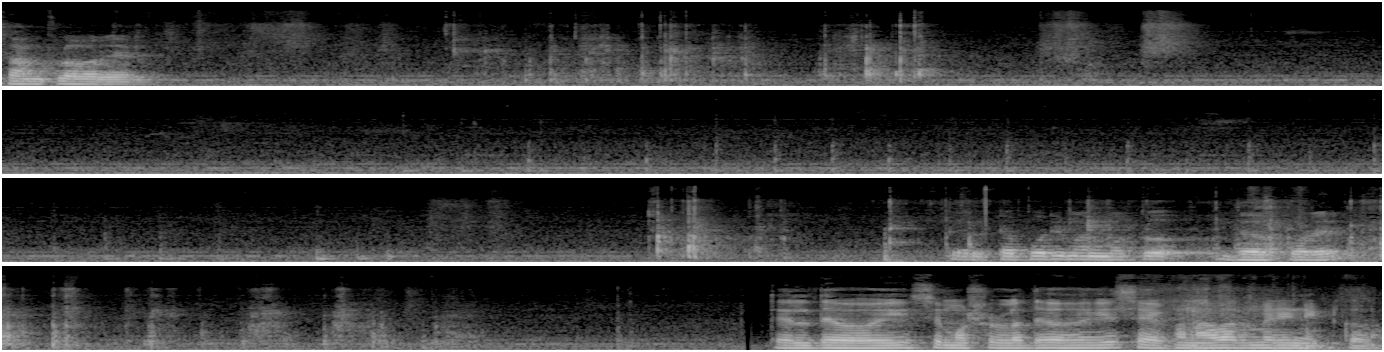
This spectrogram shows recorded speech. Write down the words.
সানফ্লাওয়ার অয়েল তেলটা পরিমাণ মতো দেওয়ার পরে তেল দেওয়া হয়ে গেছে, মশলা দেওয়া হয়ে গেছে, এখন আবার ম্যারিনেট করব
